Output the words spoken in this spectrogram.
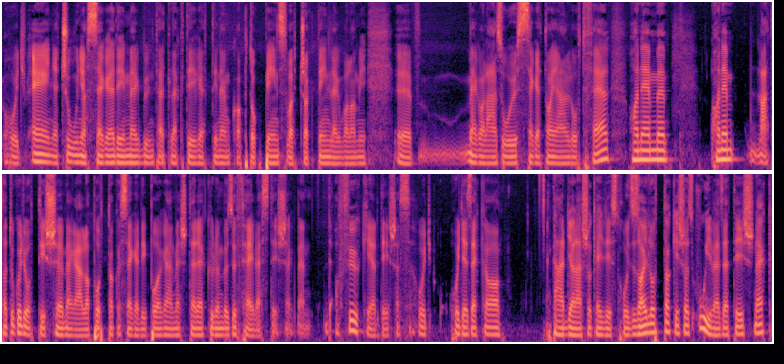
hogy ennyi csúnya Szeged, én megbüntetlek téged, ti nem kaptok pénzt, vagy csak tényleg valami ö, megalázó összeget ajánlott fel, hanem hanem láthattuk, hogy ott is megállapodtak a szegedi polgármesterek különböző fejlesztésekben. De a fő kérdés az, hogy, hogy ezek a tárgyalások egyrészt hogy zajlottak, és az új vezetésnek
